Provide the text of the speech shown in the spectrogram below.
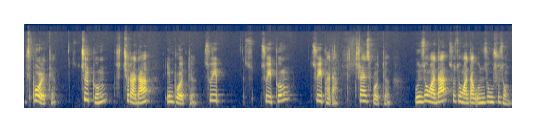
export 수출품 수출하다 import 수입 수- 수입품 수입하다 transport 운송하다 수송하다 운송 수송.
